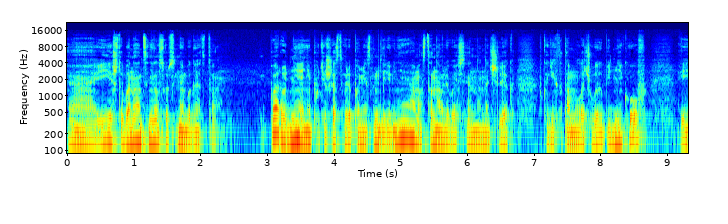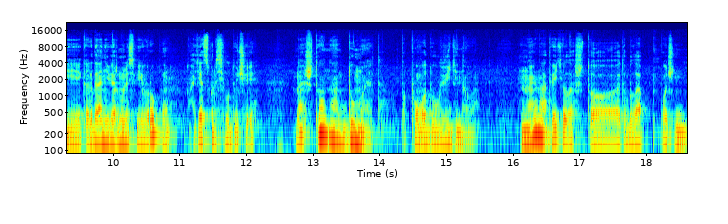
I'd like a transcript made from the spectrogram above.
Э, и чтобы она оценила собственное богатство. Пару дней они путешествовали по местным деревням, останавливаясь на ночлег в каких-то там лачугах бедняков. И когда они вернулись в Европу, Отец спросил дочери, на что она думает по поводу увиденного. Но она ответила, что это была очень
